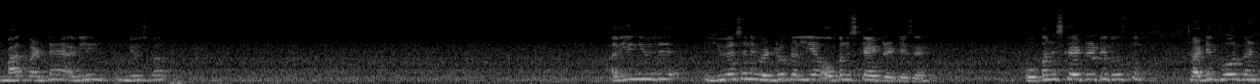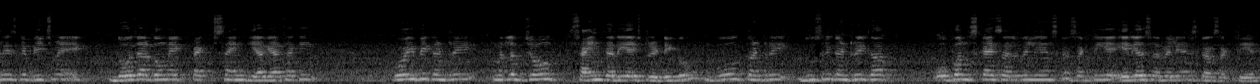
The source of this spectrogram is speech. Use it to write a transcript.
बात बढ़ते हैं अगली न्यूज़ पर। अगली न्यूज़ है यूएसए ने विड्रॉ कर लिया ओपन स्काई ट्रिटी से। ओपन स्काई ट्रिटी दोस्तों 34 कंट्रीज़ के बीच में एक 2002 में एक पैक्ट साइन किया गया था कि कोई भी कंट्री मतलब जो साइन कर रही है इस ट्रिटी को, वो कंट्री दूसरी कंट्री का ओपन स्काई सर्विलियंस कर सकती है एरियल सर्विलियंस कर सकती है।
